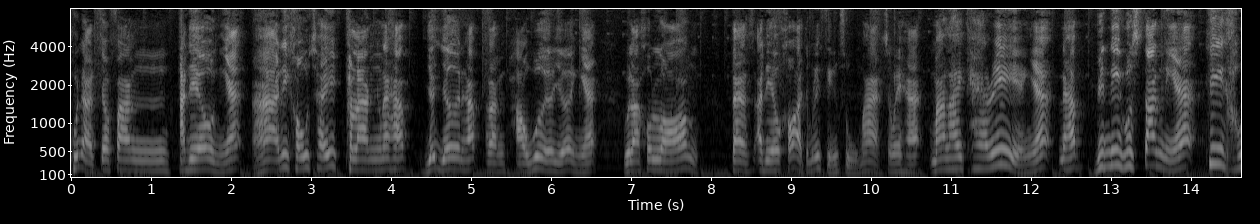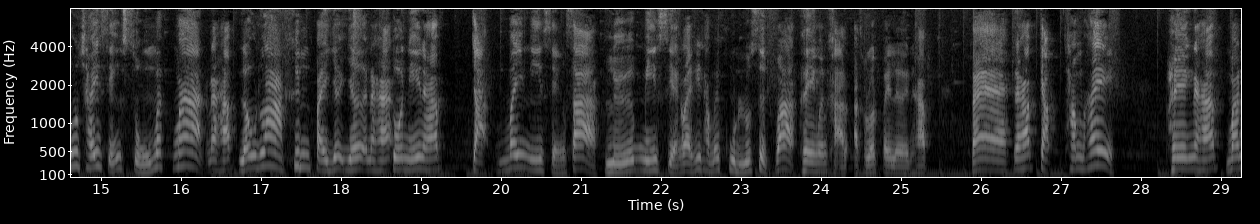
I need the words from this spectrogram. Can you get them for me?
คุณอาจจะฟังอเดลอย่างเงี้ยอ่าที่เขาใช้พลังนะครับ เยอะๆนะครับ พลัง power เยอะๆอย่างเงี้ยเวลาเขาร้อง แต่อเดลเขาอาจจะไม่ได้เสียงสูงมากใช่ไหมฮะ มาลายแครีอย่างเงี้ยนะครับ วินนี่ฮุสตันเนี้ยที่เขาใช้เสียงสูงมากๆนะครับ แล้วลากขึ้นไปเยอะๆนะฮะ ตัวนี้นะครับจะไม่มีเสียงซ่า หรือมีเสียงอะไรที่ทำให้คุณรู้สึกว่าเพลงมันขาดอรรถรสไปเลยนะครับ แต่นะครับกลับทำให้เพลงนะครับ มัน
